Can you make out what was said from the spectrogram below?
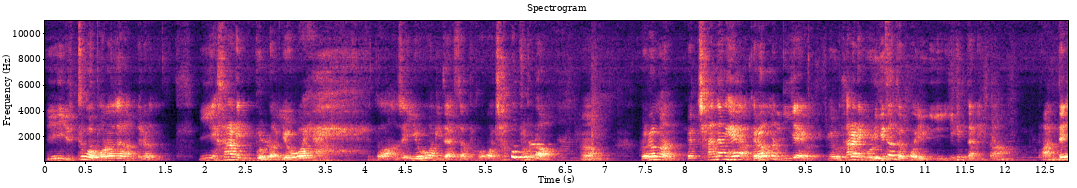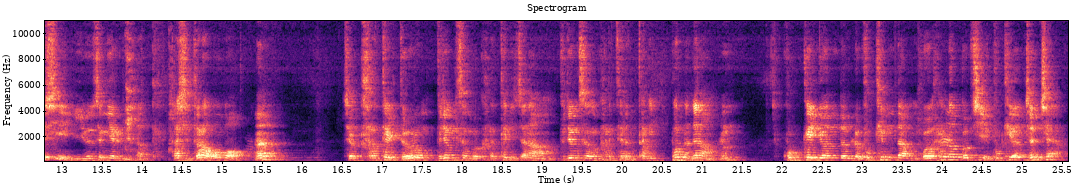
이 유튜브 보는 사람들은 이 하나님 불러 여호와야 또 와서 여호와이다 해서 보고 자꾸 불러. 어. 그러면 그 찬양해야 그러면 이제 그 하나님 우리 기도 듣고 이, 이, 이긴다니까. 반드시 이 윤석열은 다시 돌아오고 어? 저 카르텔 더러운 부정선거 카르텔 있잖아 부정선거 카르텔은 딱이 본나잖아 응? 국회의원들로 국힘당 뭐거 없이 국회의원 전체야.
